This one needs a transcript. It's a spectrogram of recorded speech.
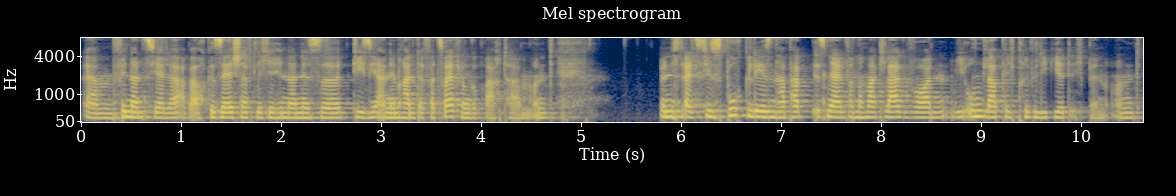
ähm, finanzielle, aber auch gesellschaftliche Hindernisse, die sie an den Rand der Verzweiflung gebracht haben. Und wenn ich als ich dieses Buch gelesen habe, hab, ist mir einfach nochmal klar geworden, wie unglaublich privilegiert ich bin. Und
